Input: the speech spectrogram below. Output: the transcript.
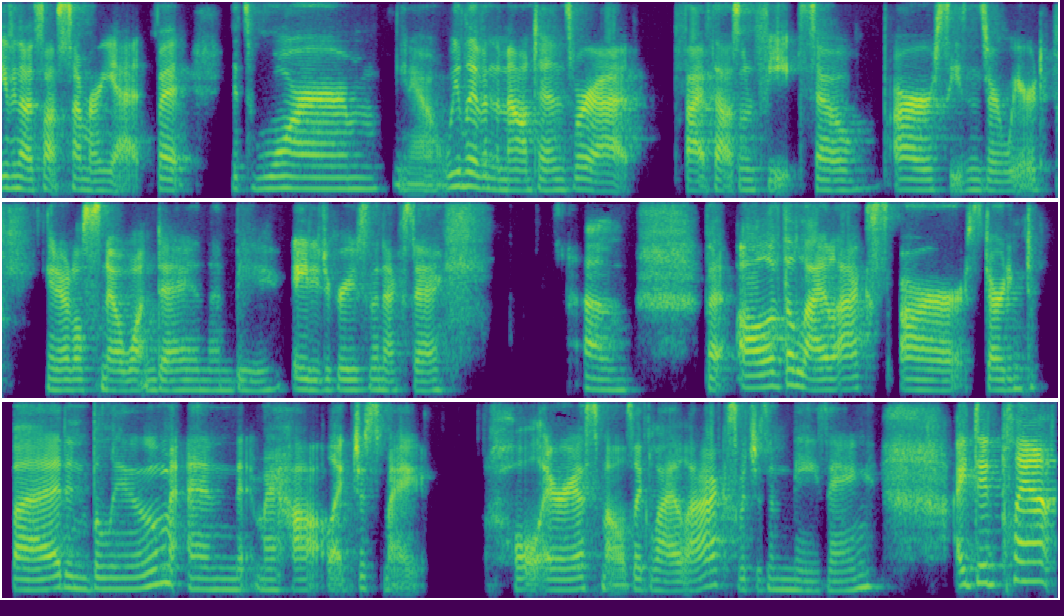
even though it's not summer yet, but it's warm. You know, we live in the mountains. We're at 5,000 feet. So our seasons are weird. You know, it'll snow one day and then be 80 degrees the next day. Um, but all of the lilacs are starting to bud and bloom. And my hot, like just my whole area smells like lilacs, which is amazing. I did plant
